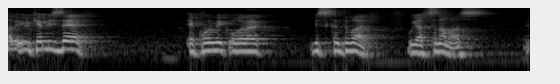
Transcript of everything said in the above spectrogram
Tabii ülkemizde ekonomik olarak bir sıkıntı var. Bu yatsınamaz. Ee,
